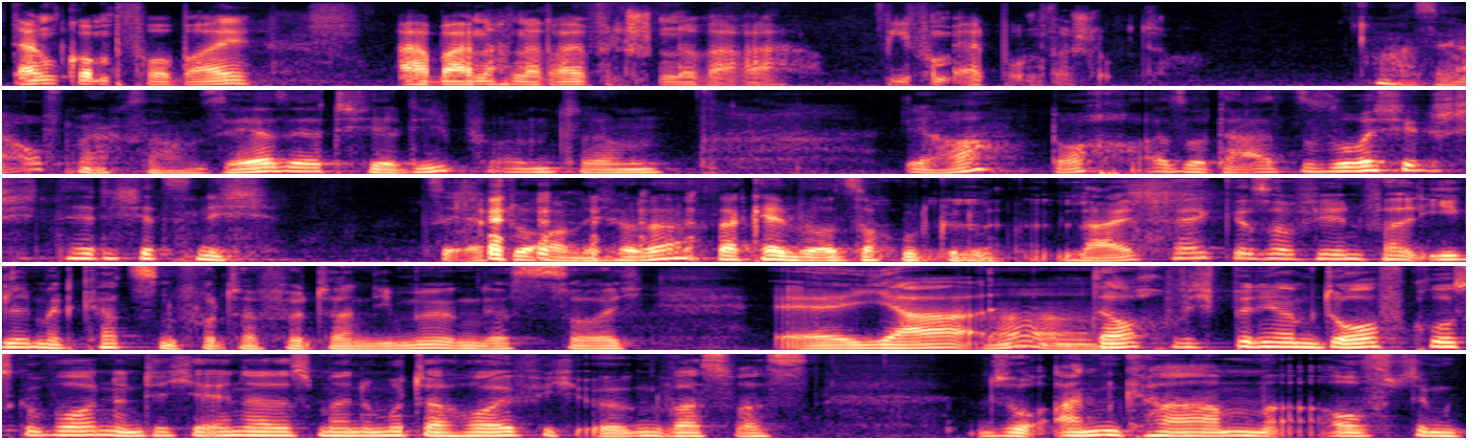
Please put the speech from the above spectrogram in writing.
Dann kommt vorbei, aber nach einer Dreiviertelstunde war er wie vom Erdboden verschluckt. Ah, sehr aufmerksam, sehr, sehr tierlieb und ähm, ja, doch, also da solche Geschichten hätte ich jetzt nicht. CF du auch nicht, oder? Da kennen wir uns doch gut genug. Lifehack ist auf jeden Fall Igel mit Katzenfutter füttern. Die mögen das Zeug. Äh, ja, ah. doch, ich bin ja im Dorf groß geworden und ich erinnere, dass meine Mutter häufig irgendwas, was so ankam, auf dem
